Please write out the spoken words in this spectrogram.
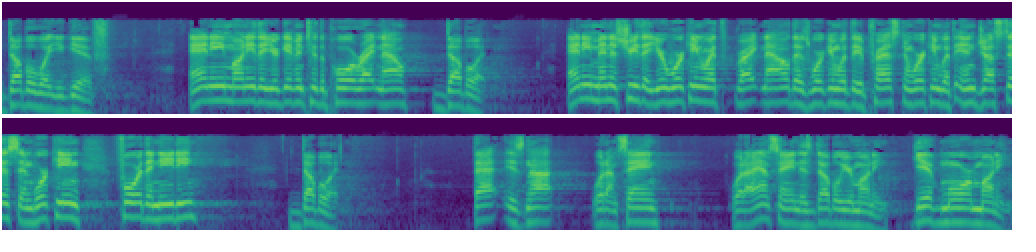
double what you give. Any money that you're giving to the poor right now, double it. Any ministry that you're working with right now that's working with the oppressed and working with injustice and working for the needy, double it. That is not what I'm saying. What I am saying is double your money. Give more money.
